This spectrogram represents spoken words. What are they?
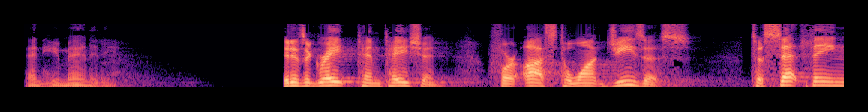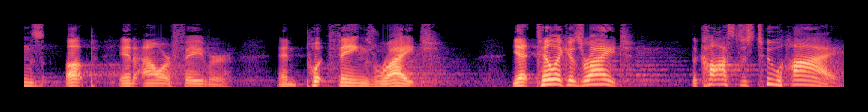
and humanity. It is a great temptation for us to want Jesus to set things up in our favor and put things right. Yet Tillich is right. The cost is too high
